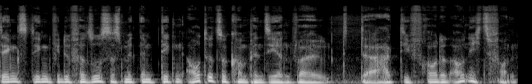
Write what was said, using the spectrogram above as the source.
denkst irgendwie, du versuchst es mit einem dicken Auto zu kompensieren, weil da hat die Frau dann auch nichts von.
